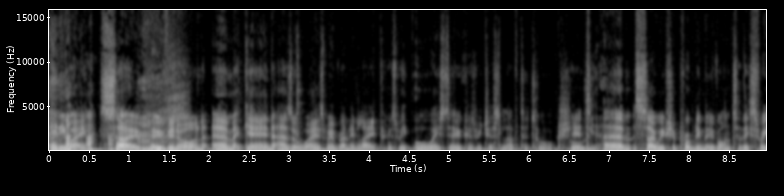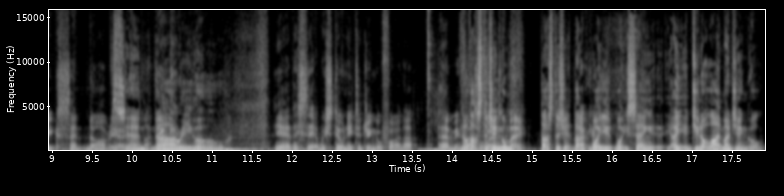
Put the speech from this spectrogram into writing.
Anyway, so moving on. Um, again, as always, we're running late because we always do because we just love to talk shit. Ooh, yeah. Um, so we should probably move on to this week's scenario. Scenario. Yeah, this we still need to jingle fire that. Um, no, that's, that's the jingle, mate. That's the that, okay. what you what you saying. do you not like my jingle?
